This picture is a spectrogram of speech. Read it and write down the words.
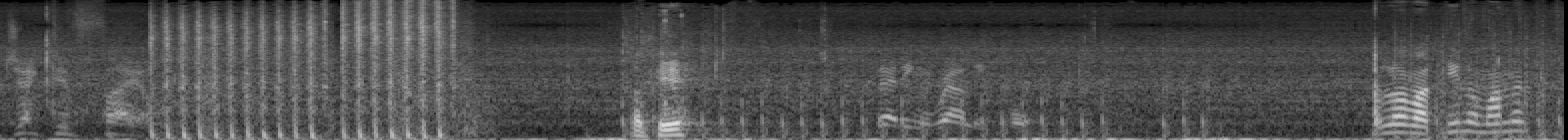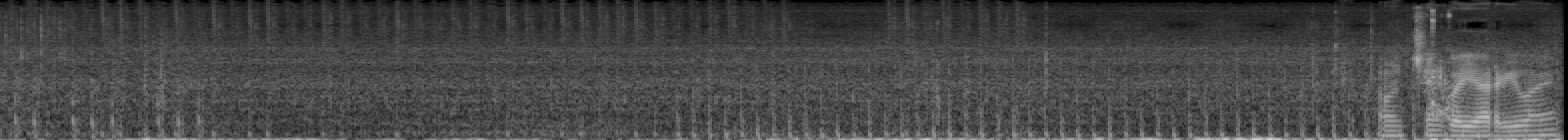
Objective failed. Up here. Yo lo abatí, no mames. Hay Un chingo ahí arriba, eh.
